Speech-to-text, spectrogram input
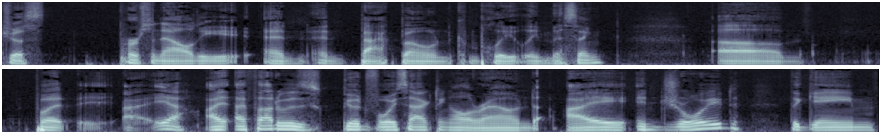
just personality and and backbone completely missing. Um, but yeah, I, I thought it was good voice acting all around. I enjoyed the game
